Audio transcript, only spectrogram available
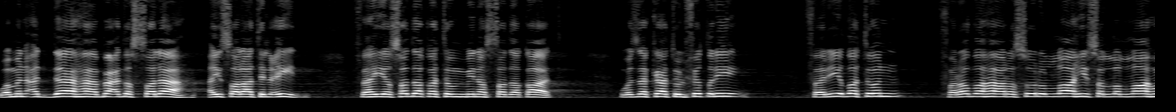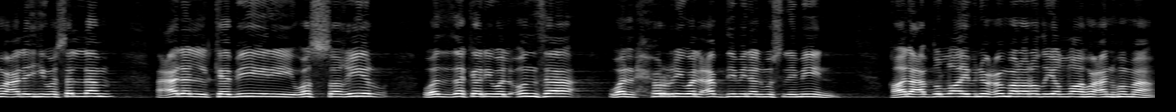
ومن أداها بعد الصلاة أي صلاة العيد فهي صدقة من الصدقات وزكاة الفطر فريضة فرضها رسول الله صلى الله عليه وسلم على الكبير والصغير والذكر والأنثى والحر والعبد من المسلمين. قال عبد الله بن عمر رضي الله عنهما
